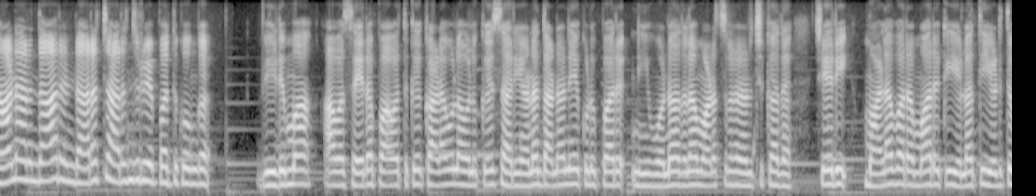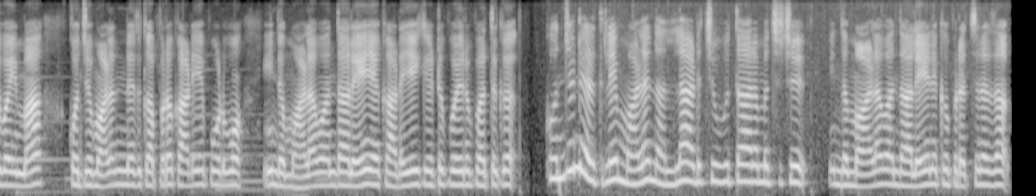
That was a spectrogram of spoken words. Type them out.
நானாக இருந்தா ரெண்டு அரைச்சி அரைஞ்சிருவே பார்த்துக்கோங்க விடுமா அவ செய்கிற பாவத்துக்கு கடவுள் அவளுக்கு சரியான தண்டனையை கொடுப்பாரு. நீ ஒன்றும் அதெல்லாம் மனசில் நினச்சிக்காத. சரி மழை வர மாதிரி இருக்கு எல்லாத்தையும் எடுத்து வைமா கொஞ்சம் மழை நின்னதுக்கு அப்புறம் கடையை போடுவோம். இந்த மழை வந்தாலே என் கடையே கெட்டு போயிடும் பார்த்துக்க கொஞ்ச நேரத்திலே மழை நல்லா அடிச்சு ஊற்ற ஆரம்பிச்சிச்சு. இந்த மழை வந்தாலே எனக்கு பிரச்சனை தான்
